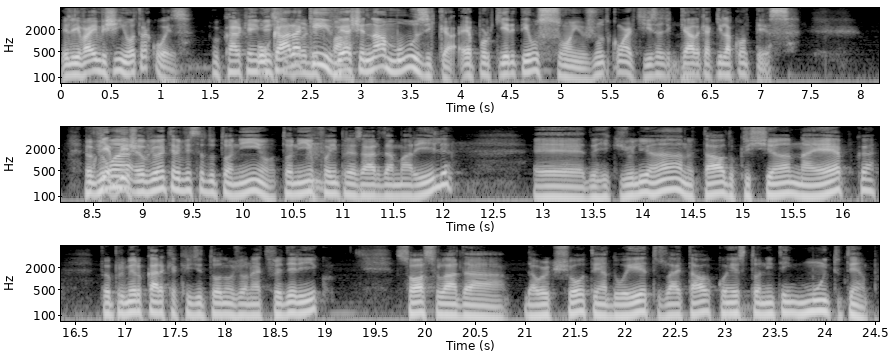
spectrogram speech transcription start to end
ele vai investir em outra coisa. O cara que é O cara que investe fato. na música é porque ele tem um sonho, junto com o artista, de que, que aquilo aconteça. Eu vi, Porque, uma, bicho- eu vi uma entrevista do Toninho. Toninho foi empresário da Marília, é, do Henrique Juliano e tal, do Cristiano na época. Foi o primeiro cara que acreditou no João Neto Frederico. Sócio lá da, da Workshow, tem a Duetos lá e tal. Conheço o Toninho tem muito tempo.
